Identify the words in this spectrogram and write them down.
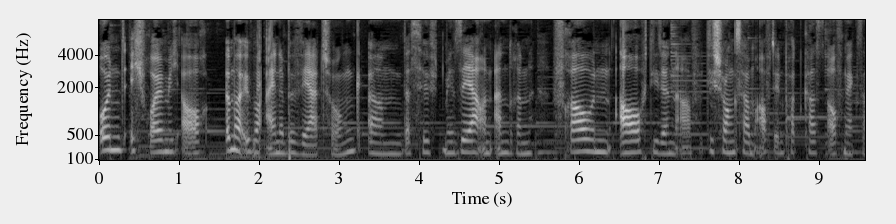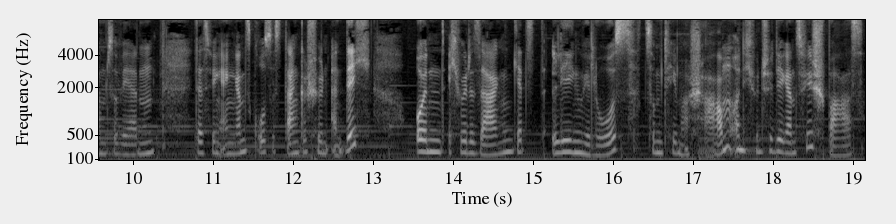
und ich freue mich auch immer über eine Bewertung. Ähm, das hilft mir sehr und anderen Frauen auch, die dann auf die Chance haben, auf den Podcast aufmerksam zu werden. Deswegen ein ganz großes Dankeschön an dich. Und ich würde sagen, jetzt legen wir los zum Thema Scham und ich wünsche dir ganz viel Spaß.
